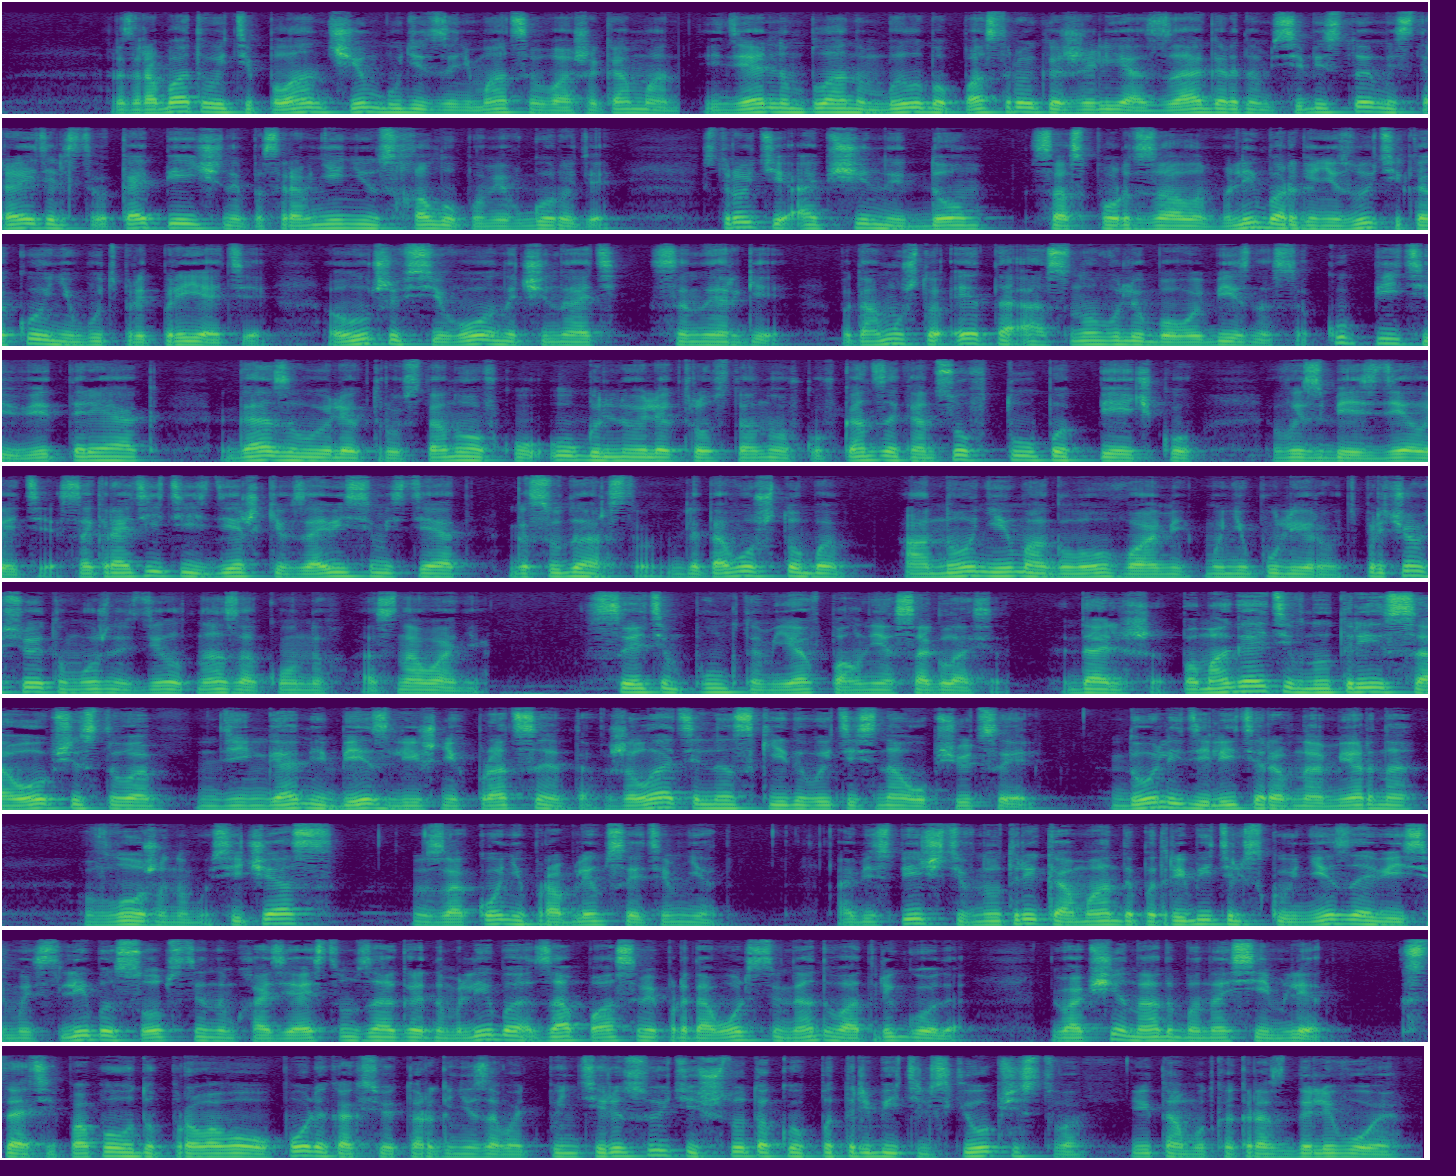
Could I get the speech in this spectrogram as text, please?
Разрабатывайте план, чем будет заниматься ваша команда. Идеальным планом было бы постройка жилья за городом, себестоимость строительства копеечная по сравнению с халупами в городе. Стройте общинный дом со спортзалом, либо организуйте какое-нибудь предприятие. Лучше всего начинать с энергии потому что это основа любого бизнеса. Купите ветряк, газовую электроустановку, угольную электроустановку, в конце концов тупо печку в избе сделайте. Сократите издержки в зависимости от государства, для того, чтобы оно не могло вами манипулировать. Причем все это можно сделать на законных основаниях. С этим пунктом я вполне согласен. Дальше. Помогайте внутри сообщества деньгами без лишних процентов. Желательно скидывайтесь на общую цель. Доли делите равномерно вложенному. Сейчас в законе проблем с этим нет. Обеспечьте внутри команды потребительскую независимость либо собственным хозяйством за городом, либо запасами продовольствия на 2-3 года. Вообще надо бы на 7 лет. Кстати, по поводу правового поля, как все это организовать, поинтересуйтесь, что такое потребительское общество, и там вот как раз долевое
